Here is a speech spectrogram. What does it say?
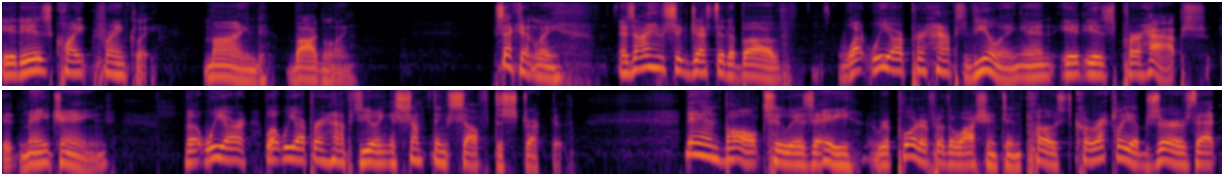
It is, quite frankly, mind boggling. Secondly, as I have suggested above, what we are perhaps viewing, and it is perhaps, it may change, but we are what we are perhaps viewing is something self-destructive. Dan Balz, who is a reporter for the Washington Post, correctly observes that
